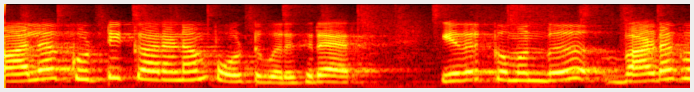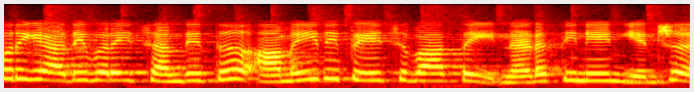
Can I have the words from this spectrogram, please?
பல குட்டிக்கரணம் போட்டு வருகிறார். இதற்கு முன்பு வடகொரிய அதிபரை சந்தித்து அமைதி பேச்சுவார்த்தை நடத்தினேன் என்று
